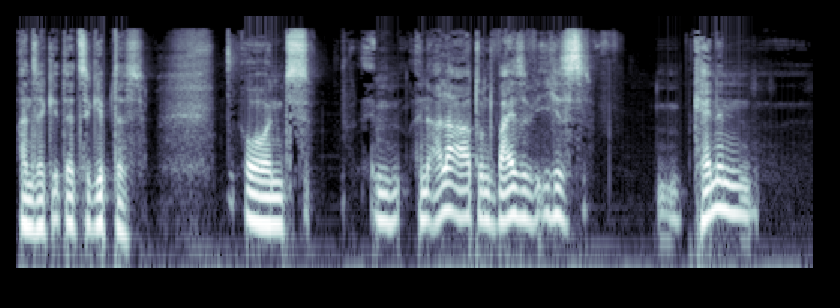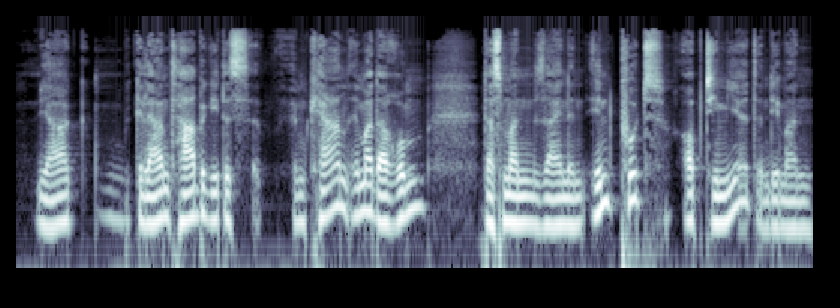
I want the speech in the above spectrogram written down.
Ansätze gibt es. Und in, aller Art und Weise, wie ich es kennen, ja, gelernt habe, geht es im Kern immer darum, dass man seinen Input optimiert, indem man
